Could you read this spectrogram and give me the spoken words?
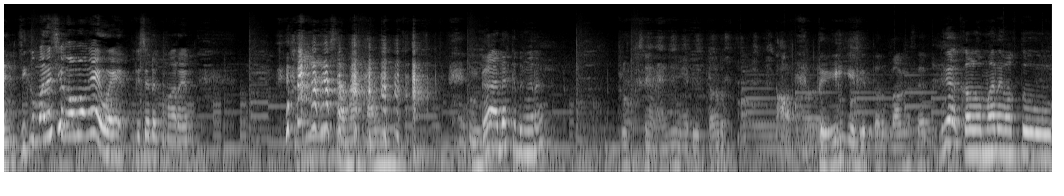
Anjing kemarin sih ngomong ewe episode kemarin. Ih, sama kali Enggak ada kedengeran. blok sih anjing editor. Tol Ting editor bangsat. Enggak kalau mana waktu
